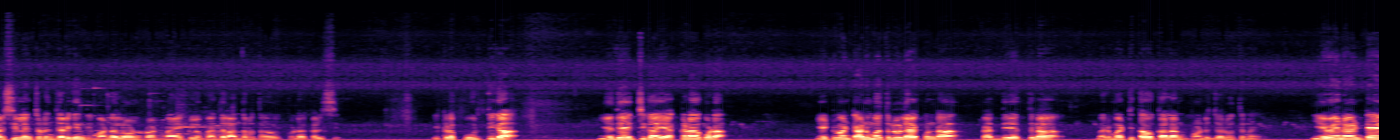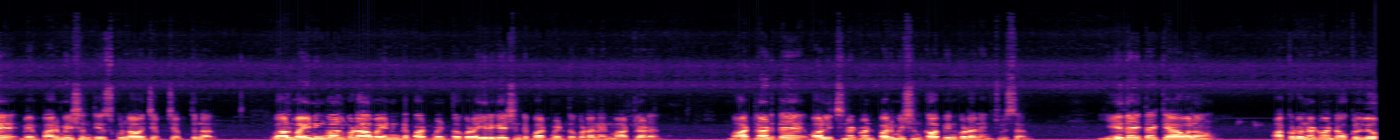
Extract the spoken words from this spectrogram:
పరిశీలించడం జరిగింది. మండలంలో ఉన్నటువంటి నాయకులు పెద్దలు అందరితో కూడా కలిసి. ఇక్కడ పూర్తిగా యథేచ్ఛగా ఎక్కడా కూడా ఎటువంటి అనుమతులు లేకుండా పెద్ద ఎత్తున మరి మట్టి తవ్వకాలన్నటువంటి జరుగుతున్నాయి. ఏవైనా అంటే మేము పర్మిషన్ తీసుకున్నామని చెప్పి చెప్తున్నారు. ఇవాళ మైనింగ్ వాళ్ళు కూడా మైనింగ్ డిపార్ట్మెంట్తో కూడా ఇరిగేషన్ డిపార్ట్మెంట్తో కూడా నేను మాట్లాడాను. మాట్లాడితే వాళ్ళు ఇచ్చినటువంటి పర్మిషన్ కాపీని కూడా నేను చూశాను. ఏదైతే కేవలం అక్కడ ఉన్నటువంటి ఒక లో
